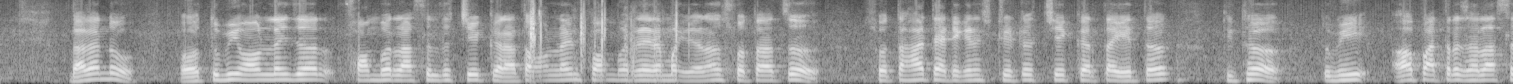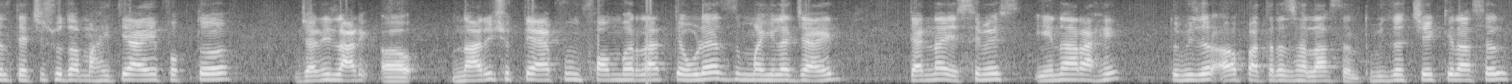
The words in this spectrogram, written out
दादांनो नो तुम्ही ऑनलाईन जर फॉर्म भरला असेल तर चेक करा. आता ऑनलाईन फॉर्म भरलेल्या महिलांना स्वतःचं स्वतः त्या ठिकाणी स्टेटस चेक करता येतं. तिथं तुम्ही अपात्र झाला असेल त्याचीसुद्धा माहिती आहे फक्त ज्यांनी लाड नारीशक्ती नारी शक्ती ॲपवरून फॉर्म भरला. तेवढ्याच महिला ज्या आहेत त्यांना एस एम एस येणार आहे. तुम्ही जर अपात्र झाला असेल तुम्ही जर चेक केला असेल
